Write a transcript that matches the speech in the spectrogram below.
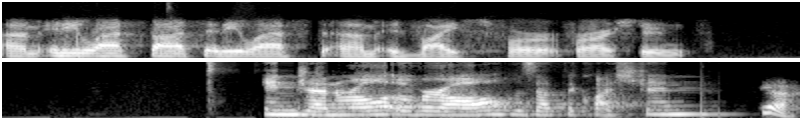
Um, any last thoughts? Any last advice for for our students? In general, overall, was that the question? Yeah,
